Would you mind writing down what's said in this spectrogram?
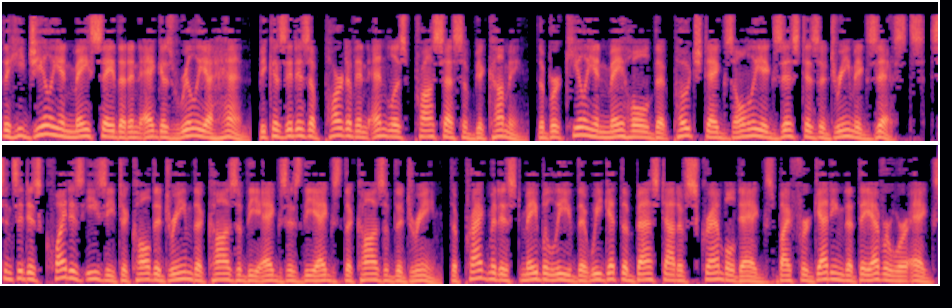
The Hegelian may say that an egg is really a hen, because it is a part of an endless process of becoming. The Berkeleyan may hold that poached eggs only exist as a dream exists, since it is quite as easy to call the dream the cause of the eggs as the eggs the cause of the dream. The pragmatist may believe that we get the best out of scrambled eggs by forgetting that they ever were eggs,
